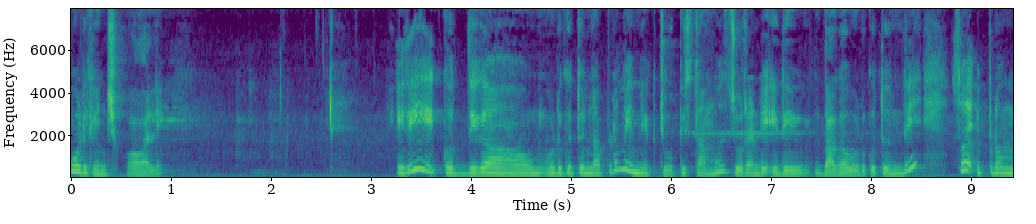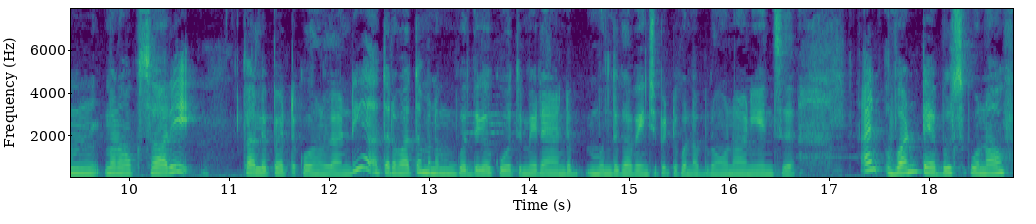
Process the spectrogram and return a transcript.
ఉడికించుకోవాలి. ఇది కొద్దిగా ఉడుకుతున్నప్పుడు మేము మీకు చూపిస్తాము. చూడండి ఇది బాగా ఉడుకుతుంది. సో ఇప్పుడు మనం ఒకసారి కలిపెట్టుకోవాలండి ఆ తర్వాత మనం కొద్దిగా కొత్తిమీర అండ్ ముందుగా వేయించి పెట్టుకున్న brown onions and one tablespoon of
